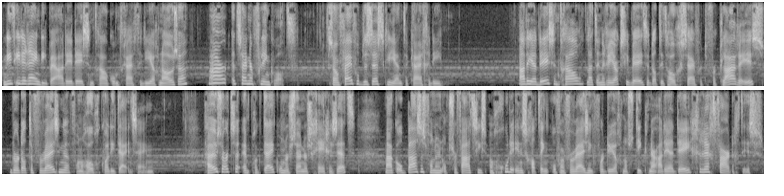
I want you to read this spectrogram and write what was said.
Niet iedereen die bij ADHD Centraal komt krijgt de diagnose, maar het zijn er flink wat. Zo'n 5 op de 6 cliënten krijgen die. ADHD Centraal laat in een reactie weten dat dit hoge cijfer te verklaren is doordat de verwijzingen van hoge kwaliteit zijn. Huisartsen en praktijkondersteuners GGZ maken op basis van hun observaties een goede inschatting of een verwijzing voor diagnostiek naar ADHD gerechtvaardigd is.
